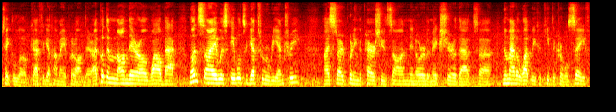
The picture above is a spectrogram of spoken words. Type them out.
take a look. I forget how many I put on there. I put them on there a while back. Once I was able to get through reentry, I started putting the parachutes on in order to make sure that uh, no matter what, we could keep the Kerbal safe.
